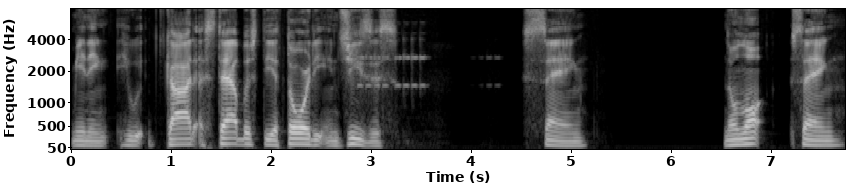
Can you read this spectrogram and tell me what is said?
Meaning, he, God established the authority in Jesus, saying, no longer saying,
